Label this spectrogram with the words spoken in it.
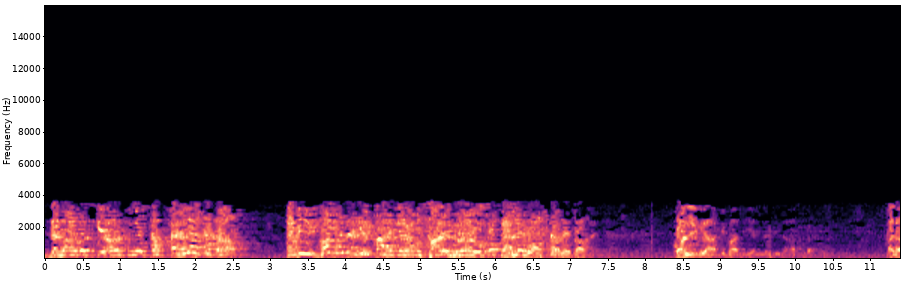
نداوت کے آنسو کا پہلا قطع ابھی بعد میں گرتا ہے کہ رب سارے گناہوں کو پہلے معاف کر لیتا ہے۔ کون لیا عبادی اللہ اللہ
